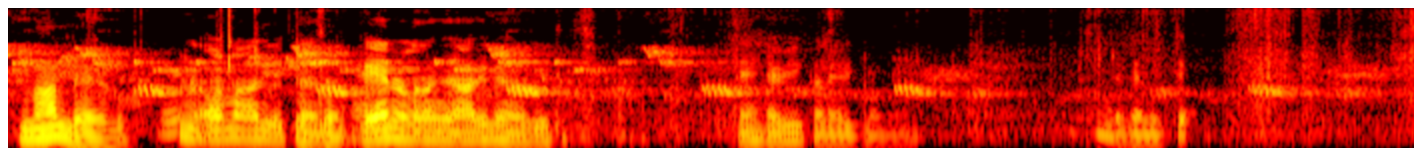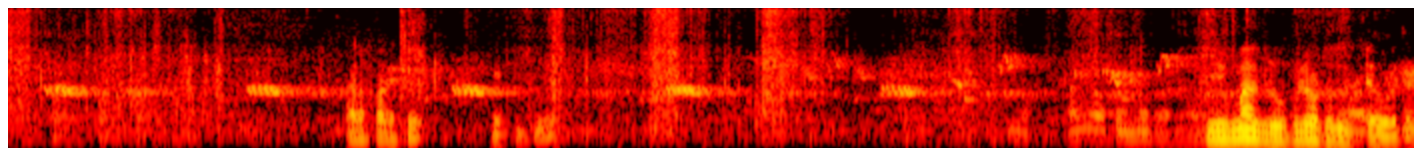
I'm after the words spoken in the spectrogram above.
അകത്ത് നാലല്ലേ ഉള്ളൂ ഉം, ഒരെണ്ണം ആദ്യം വെച്ചാൽ തേനുള്ളതങ്ങ് ആദ്യമേ അത് തേൻ കഴുകി കളയാതിരിക്കാൻ എല്ലാം മിച്ചം അവിടെ പഠിച്ച് കെട്ടിച്ച് ചുമ്മാ ഗ്രൂപ്പിലോട്ട് നിട്ട് കൊടുത്തേ.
